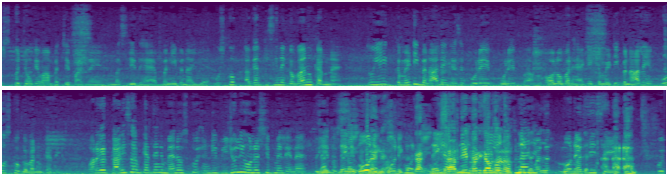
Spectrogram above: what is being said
उसको चूँकि वहाँ बच्चे पढ़ रहे हैं मस्जिद है बनी बनाई है उसको अगर किसी ने गवर्न करना है तो ये कमेटी बना लें जैसे पूरे पूरे ऑल ओवर है कि कमेटी बना लें वो उसको गवर्न करें। और अगर कारी साहब कहते हैं कि मैंने उसको इंडिविजुअली ओनरशिप में लेना है तो ये तो नहीं नहीं वो नहीं वो नहीं सर जी मेरी गल सुनो। वो नहीं मर्ज़ी से कोई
